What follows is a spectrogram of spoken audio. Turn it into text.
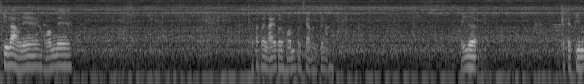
ขี้เหล้าเนี่ยหอมเนี่ยพักหลายๆก็หอมเปิดแสบมันไปหน่อยไปเลือดก็แต่พิมพ์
